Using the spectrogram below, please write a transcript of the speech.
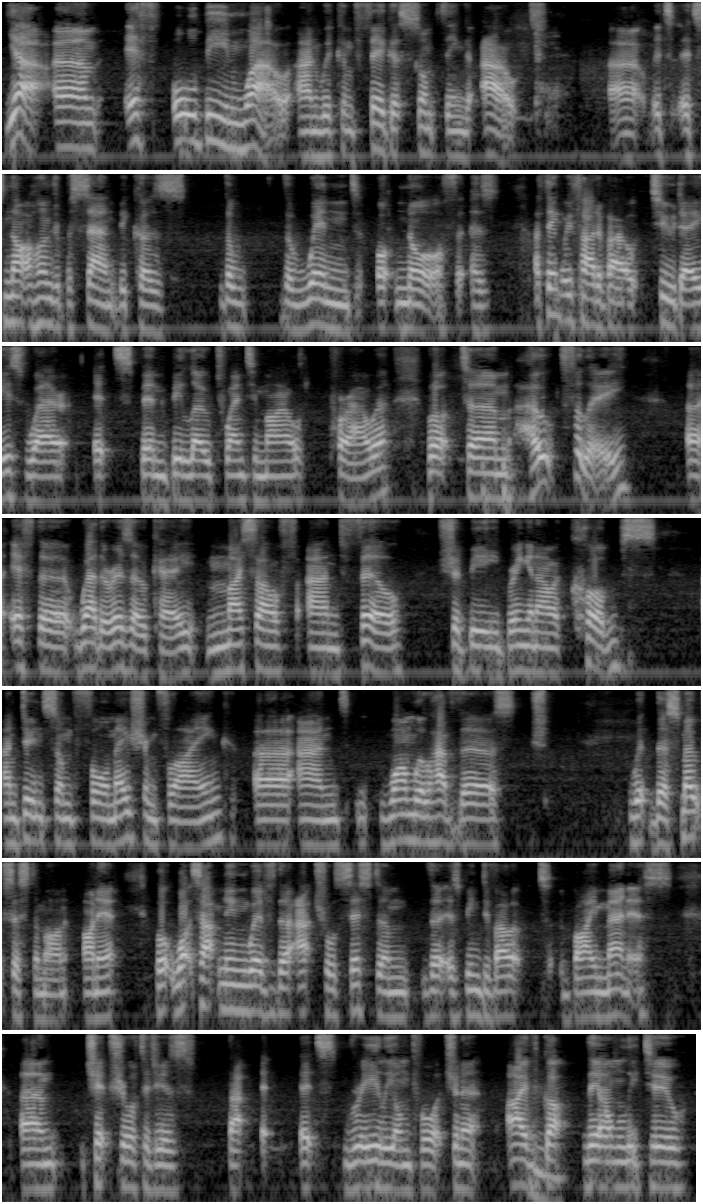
Yeah, um, if all being well and we can figure something out, uh, it's it's not hundred percent because the the wind up north has. I think we've had about two days where it's been below twenty miles per hour, but um, hopefully uh, if the weather is okay, myself and Phil should be bringing our cubs and doing some formation flying. Uh, and one will have the sh- with the smoke system on on it. But what's happening with the actual system that has been developed by Menace? Um, chip shortages. That it, it's really unfortunate. I've got the only two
